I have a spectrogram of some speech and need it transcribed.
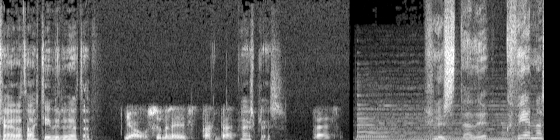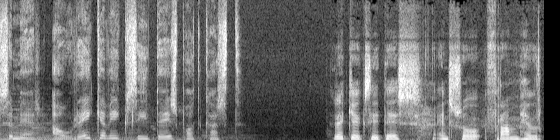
kæra þakki fyrir þetta. Já, sumulegis, takk það. Bless, bless. Bless. Hlustaðu hvena sem er á Reykjavík C-Days podcast. Reykjavík C-Days, eins og fram hefur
